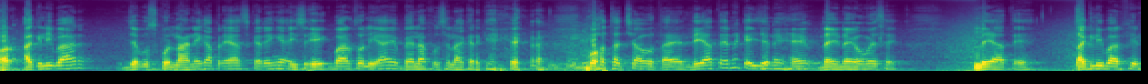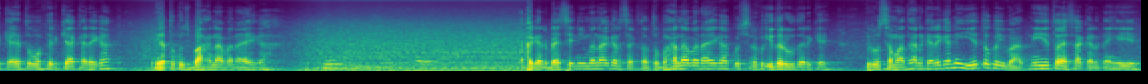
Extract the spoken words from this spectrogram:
और अगली बार जब उसको लाने का प्रयास करेंगे, इस एक बार तो ले आए, बेला फुसला करके। बहुत अच्छा होता है। ले आते हैं ना कई जने हैं नए नए में से। ले आते हैं। अगली बार फिर कहे तो वो फिर क्या करेगा? या तो कुछ बहाना बनाएगा। अगर वैसे नहीं मना कर सकता तो बहाना बनाएगा कुछ ना कुछ इधर उधर के। फिर वो समाधान करेगा, नहीं, ये तो कोई बात नहीं, ये तो ऐसा कर देंगे ये।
